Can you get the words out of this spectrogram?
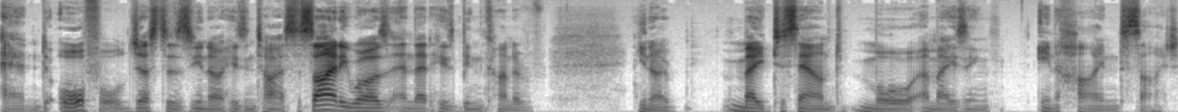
and awful just as you know his entire society was and that he's been kind of you know, made to sound more amazing in hindsight.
